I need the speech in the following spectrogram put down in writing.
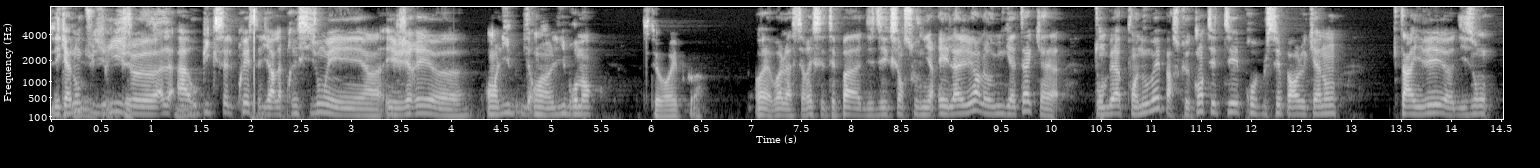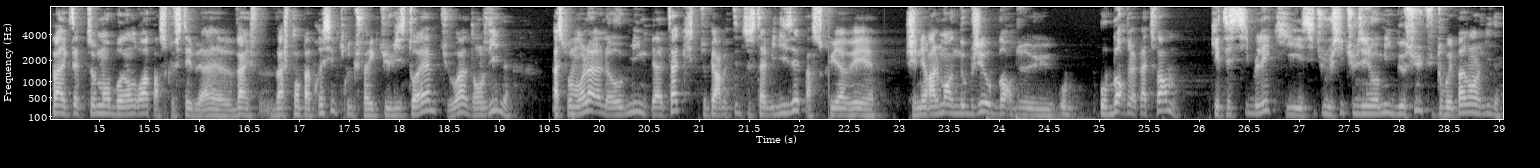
Des canons que tu diriges euh, à au pixel près, c'est-à-dire la précision est, euh, est gérée euh, en, lib- en librement. C'était horrible quoi. Ouais, voilà, c'est vrai que c'était pas des excellents souvenirs. Et d'ailleurs, la homing attack a tombé à point nommé parce que quand t'étais propulsé par le canon, t'arrivais, euh, disons, pas exactement au bon endroit parce que c'était vach- vachement pas précis le truc, fallait que tu vises toi-même, tu vois, dans le vide. À ce moment-là, la homing attack te permettait de te stabiliser parce qu'il y avait généralement un objet au bord, du, au, au bord de la plateforme qui était ciblé, qui, si tu, si tu faisais une homing dessus, tu tombais pas dans le vide.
